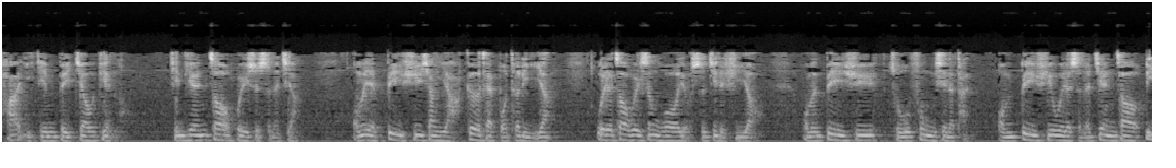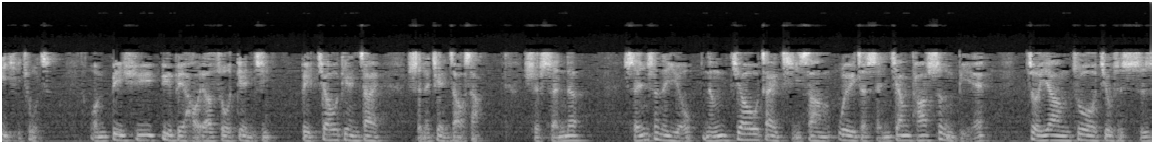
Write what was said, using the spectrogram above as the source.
他已经被浇奠了。今天召会是神的家，我们也必须像雅各在伯特利一样，为了召会生活有实际的需要，我们必须足奉献的谈，我们必须为了神的建造立起柱子，我们必须预备好要做奠基，被浇奠在神的建造上。使神的神圣的油能浇在其上，为着神将他圣别，这样做就是实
